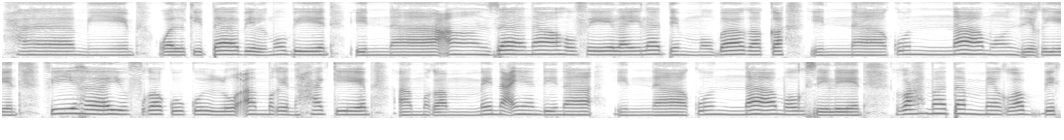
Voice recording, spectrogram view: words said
حميم. والكتاب المبين. إنا أنزلناه في ليلة مباركة. إنا كنا منذرين. فيها يفرق كل أمر حكيم. أمرا من عندنا. إنا كنا مرسلين. رحمة من ربك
